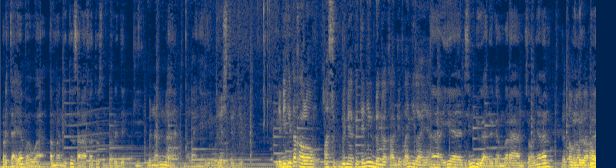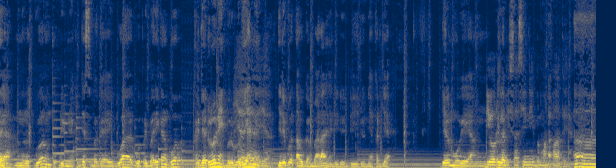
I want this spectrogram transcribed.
percaya bahwa teman itu salah satu sumber rezeki benar Benar. makanya itu gue setuju jadi kita kalau masuk dunia kerja ini udah nggak kaget lagi lah ya Nah iya di sini juga ada gambaran. Soalnya kan menurut gue ya, menurut gue untuk di dunia kerja sebagai gue, gue pribadi kan gue kerja dulu nih, baru Iya, kuliah iya, nih. iya. Jadi gue tahu gambarannya di, di dunia kerja. Ilmu yang di organisasi ini bermanfaat ya? Eh,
